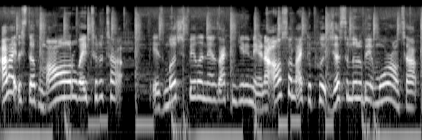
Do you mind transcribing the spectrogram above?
I like to stuff them all the way to the top. As much filling as I can get in there. And I also like to put just a little bit more on top.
